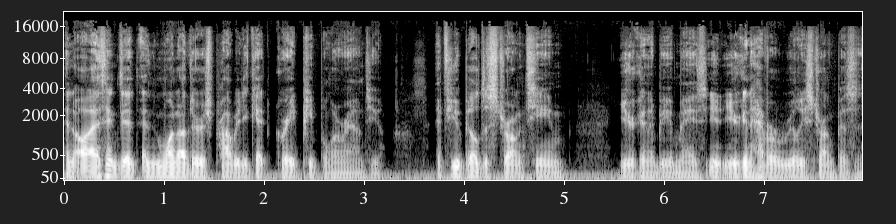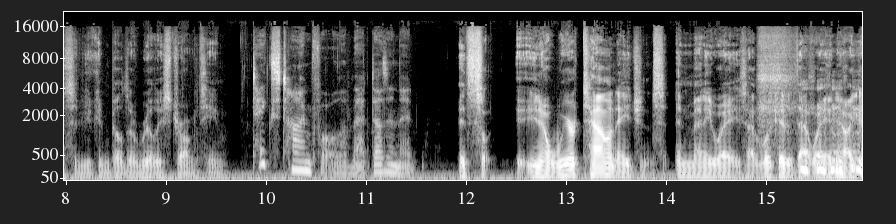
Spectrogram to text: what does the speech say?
and all, I think that, and one other is probably to get great people around you. If you build a strong team, you're going to be amazed. You- You're going to have a really strong business if you can build a really strong team. It takes time for all of that, doesn't it? It's you know we're talent agents in many ways. I look at it that way. And, you know, I I've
